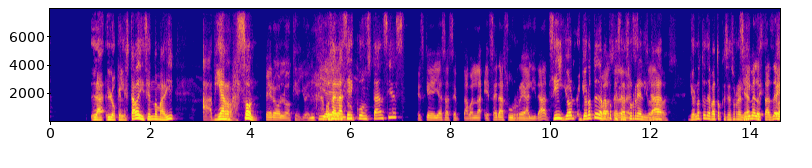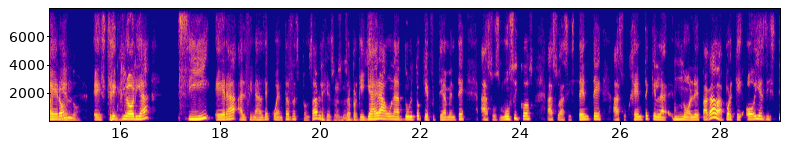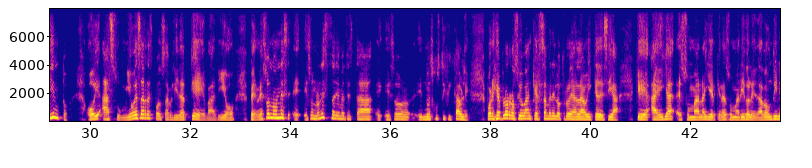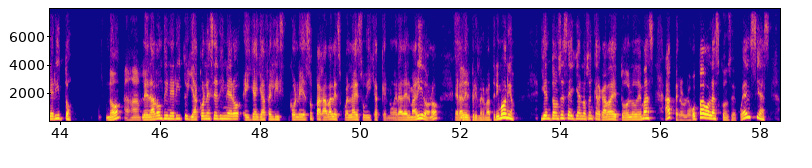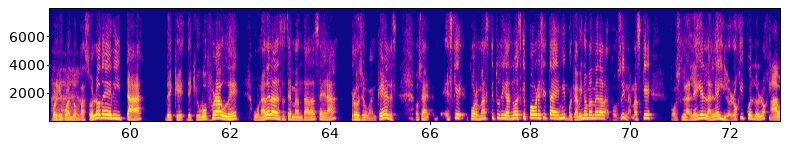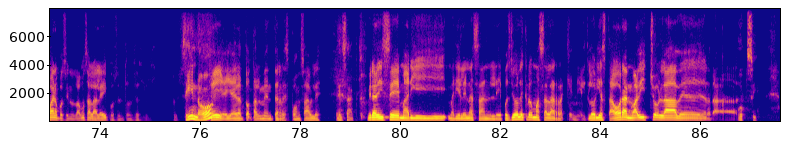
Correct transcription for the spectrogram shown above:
la- lo que le estaba diciendo Mari, había razón. Pero lo que yo entiendo O sea, las circunstancias, es que ellas aceptaban la, esa era su realidad. sí, yo, yo no te debato Todas que sea su realidad, esclavas. yo no te debato que sea su realidad, Sí, me lo estás pero debatiendo. este, Gloria sí era al final de cuentas responsable, Jesús. O sea, porque ya era un adulto que efectivamente a sus músicos, a su asistente, a su gente que la, no le pagaba, porque hoy es distinto. Hoy asumió esa responsabilidad que evadió, pero eso no, eh, eso no necesariamente está, eh, eso eh, no es justificable. Por ejemplo, Rocío Banquer también el otro día la oí que decía que a ella, su manager, que era su marido, le daba un dinerito, ¿no? Ajá. le daba un dinerito y ya con ese dinero, ella ya feliz, con eso pagaba la escuela de su hija que no era del marido, ¿no? Era Sí. del primer matrimonio. Y entonces ella no se encargaba de todo lo demás. Ah, pero luego pagó las consecuencias, porque cuando Ah. pasó lo de Evita, de que, de que hubo fraude, una de las demandadas era Rocío Banqueles. O sea, es que por más que tú digas, no, es que pobrecita Emi, porque a mí nomás me daba, pues sí, nada más que, pues la ley es la ley y lo lógico es lo lógico. Ah, bueno, pues si nos vamos a la ley, pues entonces. pues, Sí, ¿no? Sí, ella era totalmente responsable. Exacto. Mira, dice Mari, María Elena Sanle, pues yo le creo más a la Raquel. Gloria hasta ahora no ha dicho la verdad. Upsi.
